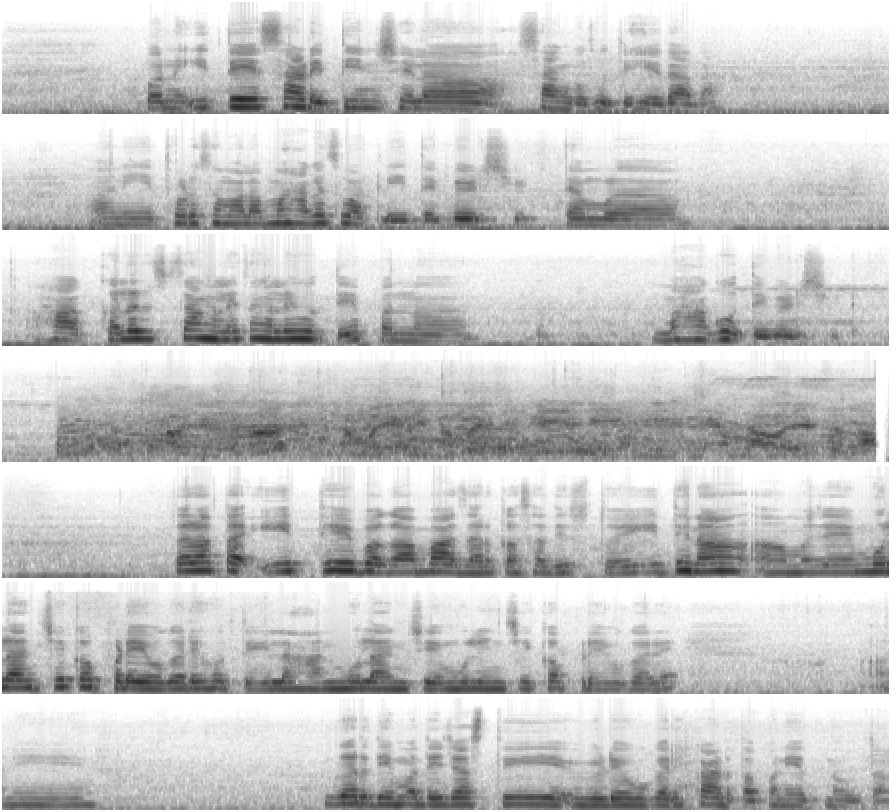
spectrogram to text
पण इथे साडेतीनशेला सांगत होते हे दादा. आणि थोडंसं मला महागच वाटले इथे बेडशीट त्यामुळं हा कलर चांगले चांगले होते पण महाग होते बेडशीट तर आता इथे बघा बाजार कसा दिसतोय. इथे ना म्हणजे मुलांचे कपडे वगैरे होते लहान मुलांचे मुलींचे कपडे वगैरे. आणि गर्दीमध्ये जास्ती व्हिडिओ वगैरे काढता पण येत नव्हता.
